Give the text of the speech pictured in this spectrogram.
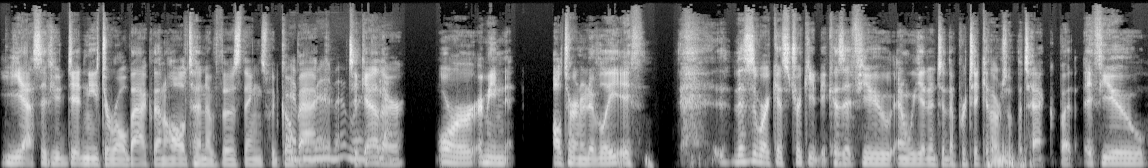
yes, if you did need to roll back, then all 10 of those things would go Every back together. yeah. Or, I mean, alternatively, if this is where it gets tricky because if you, and we get into the particulars of the tech, but if you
